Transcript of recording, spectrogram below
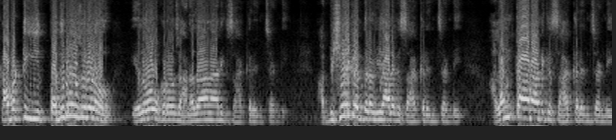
కాబట్టి ఈ పది రోజులలో ఏదో ఒకరోజు అన్నదానానికి సహకరించండి అభిషేక ద్రవ్యాలకు సహకరించండి అలంకారానికి సహకరించండి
